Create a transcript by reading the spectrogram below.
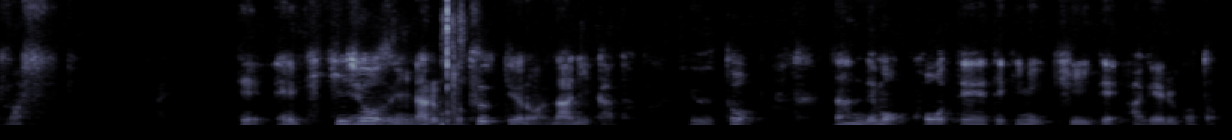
てます。で、え聞き上手になるコツっていうのは何かというと、何でも肯定的に聞いてあげること。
